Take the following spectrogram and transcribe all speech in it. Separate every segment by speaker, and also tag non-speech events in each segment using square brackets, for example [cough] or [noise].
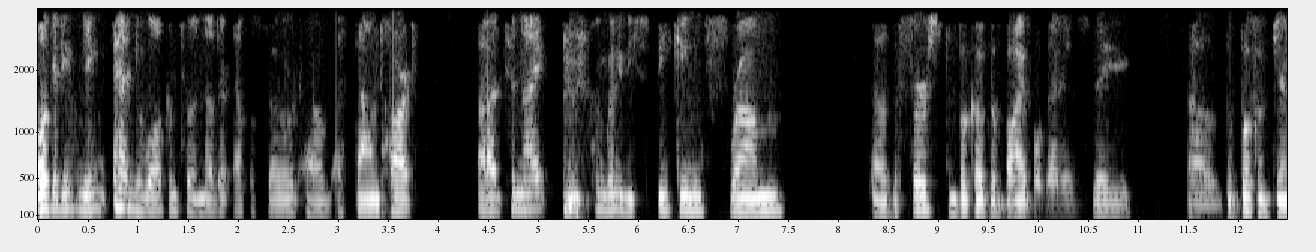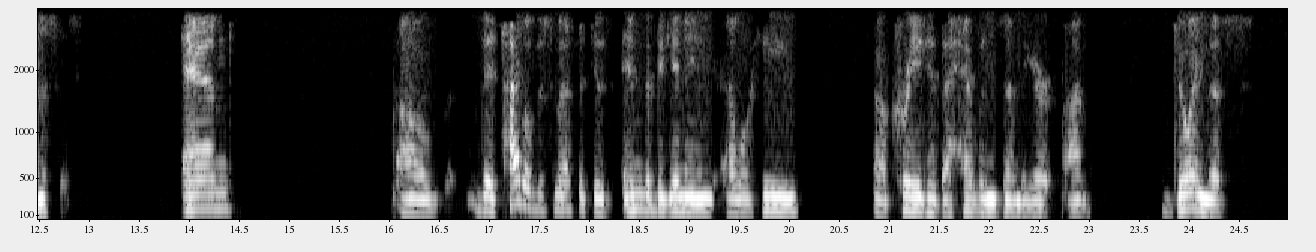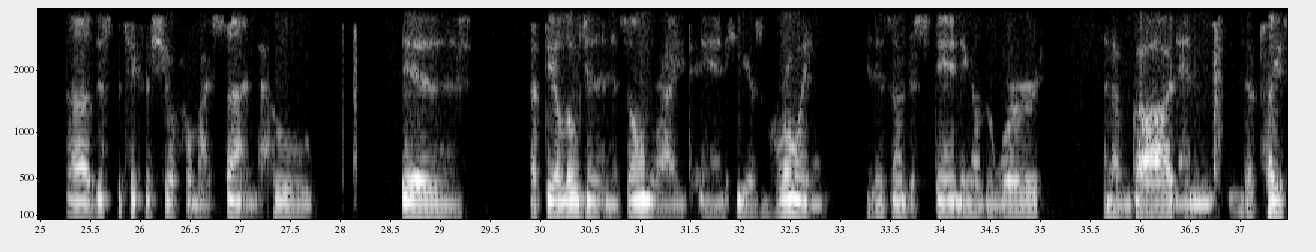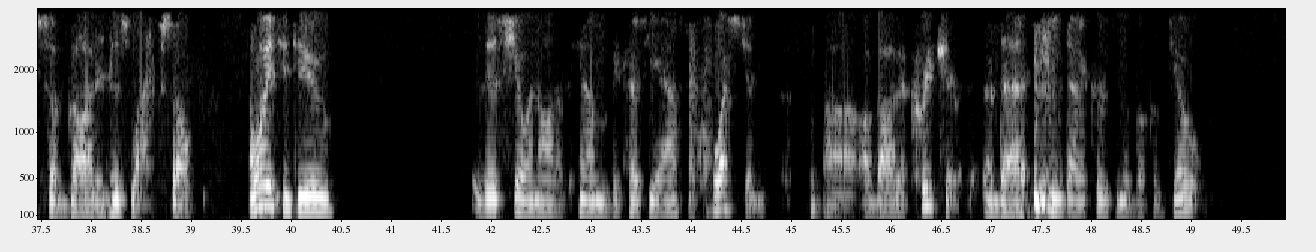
Speaker 1: Well, good evening [clears throat] and welcome to another episode of A Sound Heart. Uh, tonight, [clears throat] I'm going to be speaking from uh, the first book of the Bible, that is the uh, the book of Genesis. And uh, the title of this message is "In the Beginning, Elohim uh, created the heavens and the earth." I'm doing this uh, this particular show for my son, who is a theologian in his own right, and he is growing in his understanding of the Word and of God and the place of God in his life. So I wanted to do this show in honor of him because he asked a question uh, about a creature that [clears throat] that occurs in the book of Job.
